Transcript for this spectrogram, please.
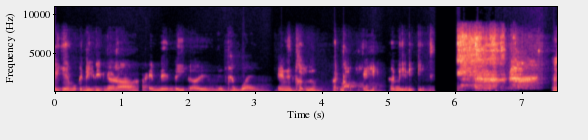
ý cho em một cái địa điểm nào đó em nên đi tới em nên tham quan em nên thử không hoạt động chẳng hạn địa điểm nói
